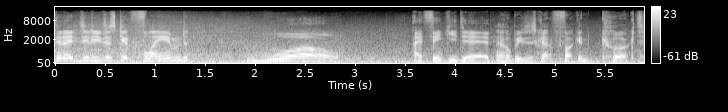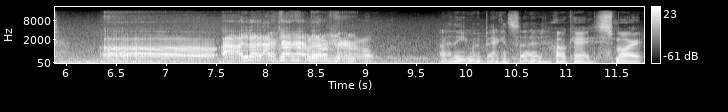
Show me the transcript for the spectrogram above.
Did I? Did he just get flamed? Whoa. I think he did. I hope he just got fucking cooked. Oh. I think he went back inside. Okay, smart.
